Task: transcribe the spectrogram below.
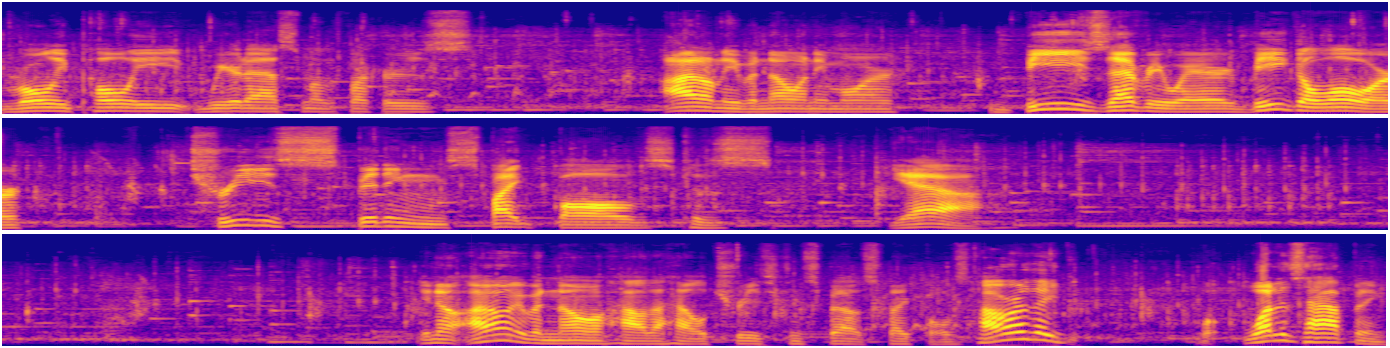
roly-poly, weird-ass motherfuckers. I don't even know anymore. Bees everywhere. Bee galore. Trees spitting spike balls, because, yeah. You know, I don't even know how the hell trees can spit out spike balls. How are they... Wh what is happening?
